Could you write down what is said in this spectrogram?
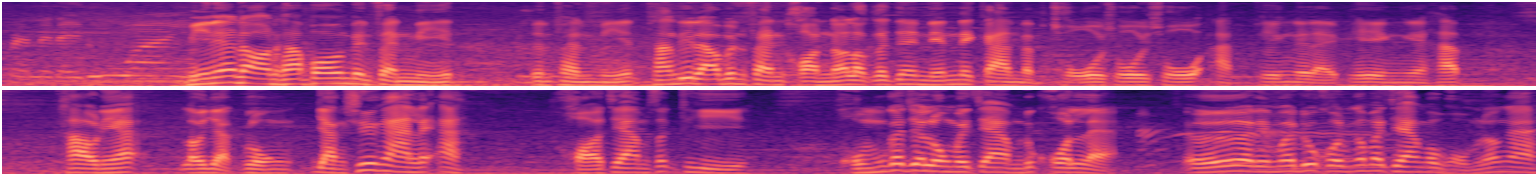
แฟนๆใดๆด้วยมีแน่นอนครับเพราะมันเป็นแฟนมีตเป็นแฟนมีตครั้งที่แล้วเป็นแฟนคอนเนาะเราก็จะเน้นในการแบบโชว์โชว์โชว์อัดเพลงหลายๆเพลงไงครับคราวเนี้ยเราอยากลงอย่างชื่องานเลยอะขอแจมสักที ผมก็จะลงไปแจมทุกคนแหละ เออในเมื่อทุกคนก็มาแจมกับผมแล้วไงอ่า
